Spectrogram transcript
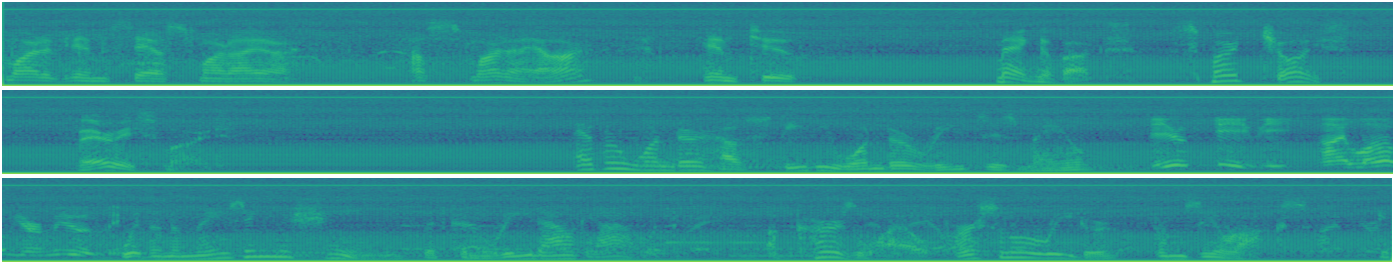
smart of him to say how smart I are. How smart I are? Him too. Magnavox. Smart choice. Very smart. Ever wonder how Stevie Wonder reads his mail? Dear Stevie, I love your music. With an amazing machine that can read out loud. A Kurzweil personal reader from Xerox. It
